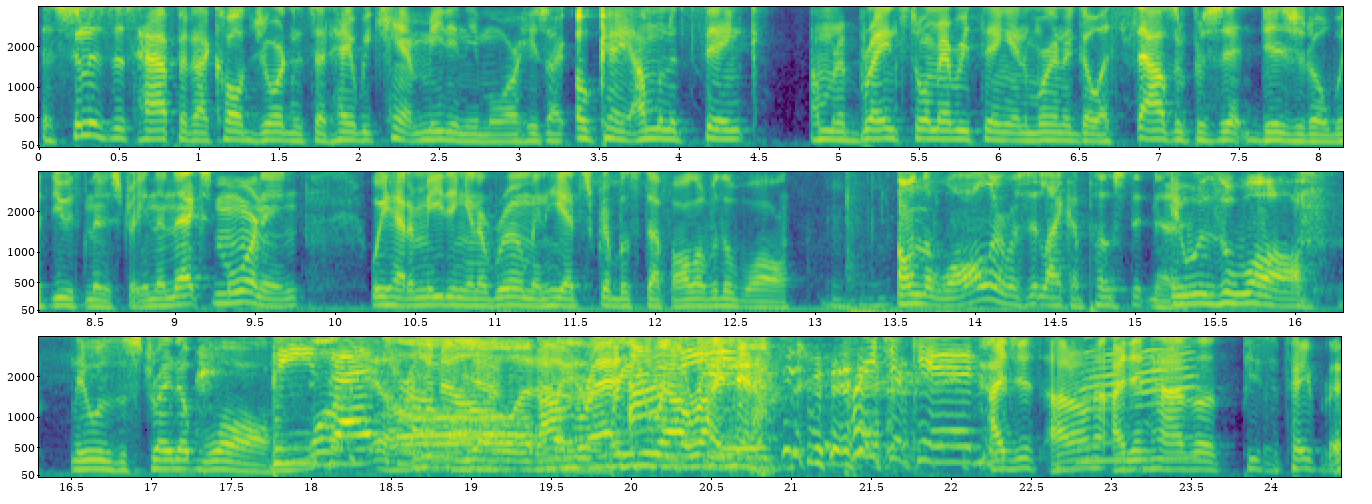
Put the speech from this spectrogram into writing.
as soon as this happened, I called Jordan and said, "Hey, we can't meet anymore." He's like, "Okay, I'm gonna think, I'm gonna brainstorm everything, and we're gonna go a thousand percent digital with youth ministry." And the next morning, we had a meeting in a room, and he had scribbled stuff all over the wall. Mm-hmm. On the wall, or was it like a post it note? It was a wall. It was a straight up wall. Be What? that Oh, trouble. Yeah, I'm man. ratting you out right now. Preacher kid. I just I don't know. I didn't have a mm-hmm. piece of paper.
